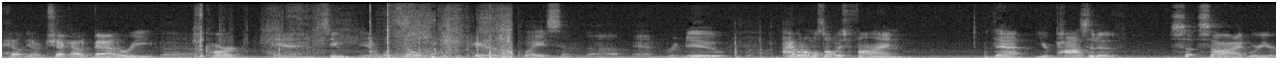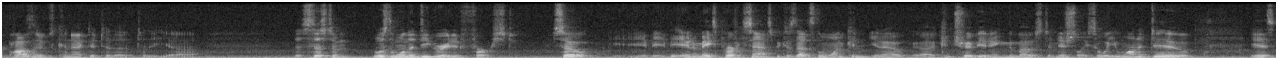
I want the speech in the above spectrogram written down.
hell, you know, check out a battery uh, cart and see, you know, what cells need to repair, replace, and um, and renew. I would almost always find that your positive side, where your positive is connected to the to the uh, the system, was the one that degraded first. So it, it, it, makes perfect sense because that's the one con, you know uh, contributing the most initially. So what you want to do is,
